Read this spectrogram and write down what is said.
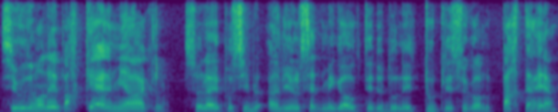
Si vous demandez par quel miracle cela est possible, 1,7 mégaoctets de données toutes les secondes par terrien,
